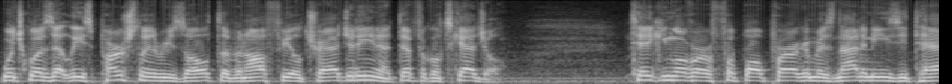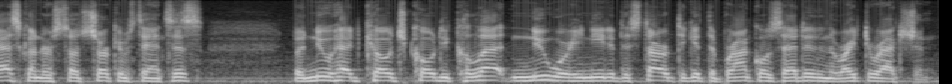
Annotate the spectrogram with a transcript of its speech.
which was at least partially the result of an off-field tragedy and a difficult schedule. Taking over a football program is not an easy task under such circumstances, but new head coach Cody Collette knew where he needed to start to get the Broncos headed in the right direction.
